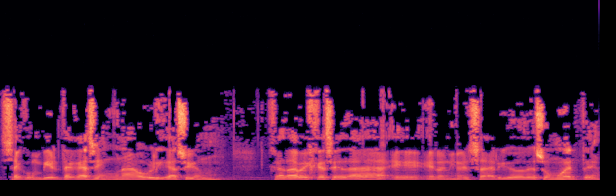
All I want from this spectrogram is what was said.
Se convierte casi en una obligación cada vez que se da eh, el aniversario de su muerte,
